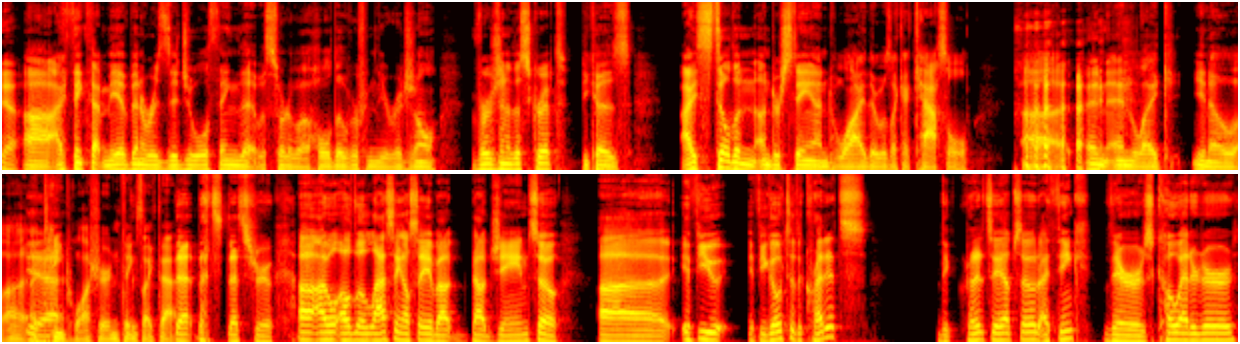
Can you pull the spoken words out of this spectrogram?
Yeah. Uh, I think that may have been a residual thing that was sort of a holdover from the original version of the script because I still didn't understand why there was like a castle uh, and and like you know uh, Yeah. a taint washer and things like that. That that's that's true. Uh, I will. I'll, the last thing I'll say about about Jane. So, uh, if you if you go to the credits, the credits of the episode, I think there's co-editor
